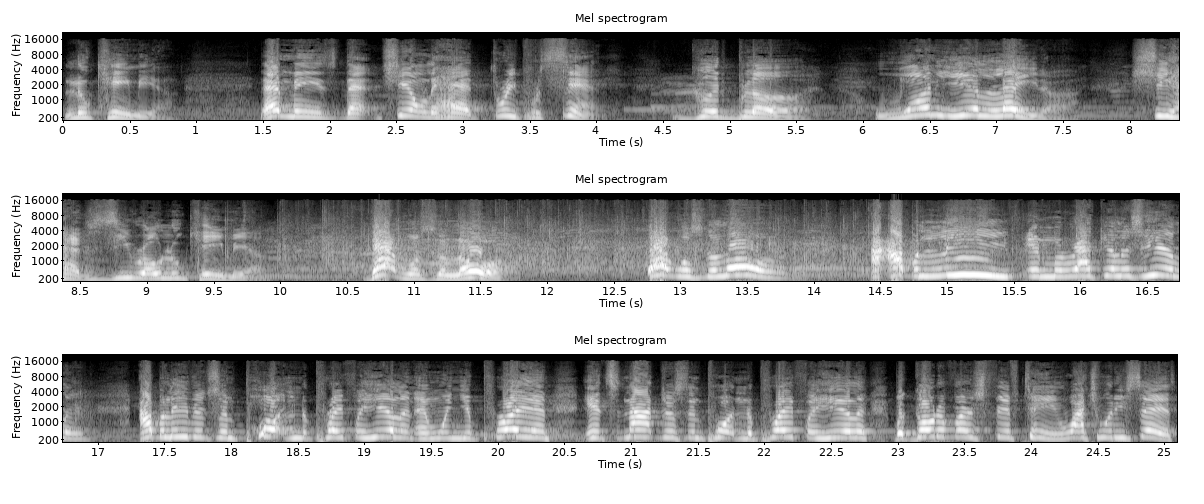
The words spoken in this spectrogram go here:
leukemia. That means that she only had 3% good blood. One year later, she had zero leukemia. That was the Lord. That was the Lord. I, I believe in miraculous healing. I believe it's important to pray for healing. And when you're praying, it's not just important to pray for healing, but go to verse 15. Watch what he says.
